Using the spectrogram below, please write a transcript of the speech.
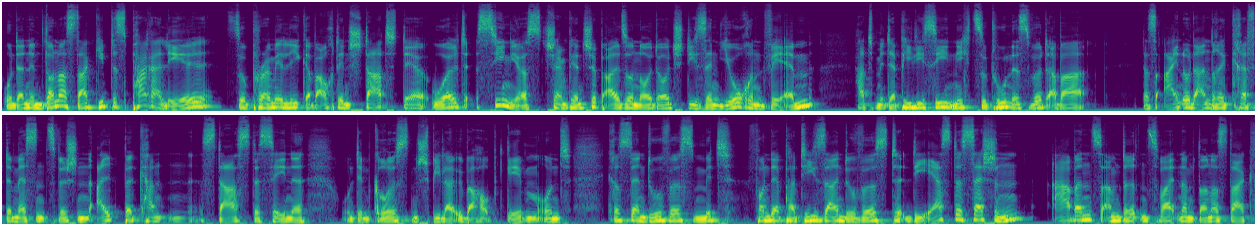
Und an dem Donnerstag gibt es parallel zur Premier League aber auch den Start der World Seniors Championship, also neudeutsch die Senioren-WM. Hat mit der PDC nichts zu tun, es wird aber das ein oder andere Kräftemessen zwischen altbekannten Stars der Szene und dem größten Spieler überhaupt geben. Und Christian, du wirst mit von der Partie sein. Du wirst die erste Session abends am 3.2. am Donnerstag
